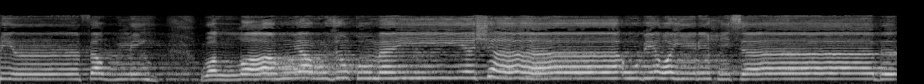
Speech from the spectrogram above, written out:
من فضله والله يرزق من يشاء بغير حساب.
